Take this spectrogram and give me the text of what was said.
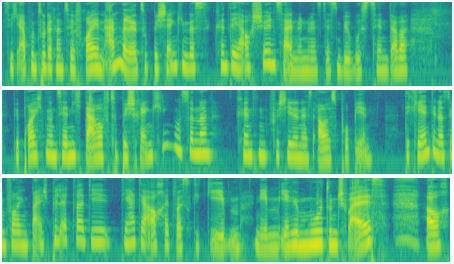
Sich ab und zu daran zu erfreuen, andere zu beschenken, das könnte ja auch schön sein, wenn wir uns dessen bewusst sind. Aber wir bräuchten uns ja nicht darauf zu beschränken, sondern könnten Verschiedenes ausprobieren. Die Klientin aus dem vorigen Beispiel etwa, die, die hat ja auch etwas gegeben, neben ihrem Mut und Schweiß, auch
